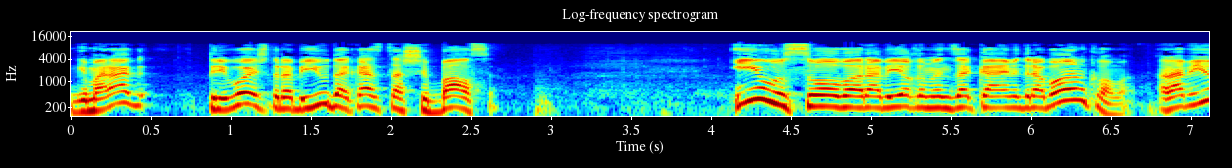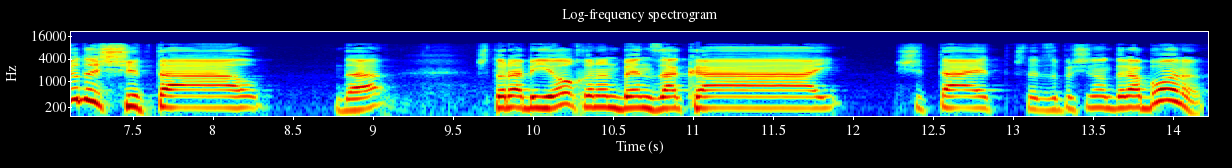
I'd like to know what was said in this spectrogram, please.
Гимара переводит, что Раби Юда, оказывается, ошибался. И у Сова Раби Йохан бен Закай Мидрабон кома. Раби Юда считал, да, что Раби Йоханан бен Закай считает, что это запрещено Дарабона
